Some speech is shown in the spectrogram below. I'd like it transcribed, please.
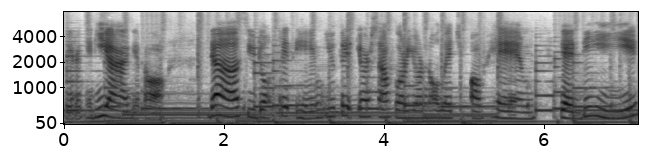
spiritnya dia gitu. Thus, you don't treat him, you treat yourself for your knowledge of him. Jadi,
